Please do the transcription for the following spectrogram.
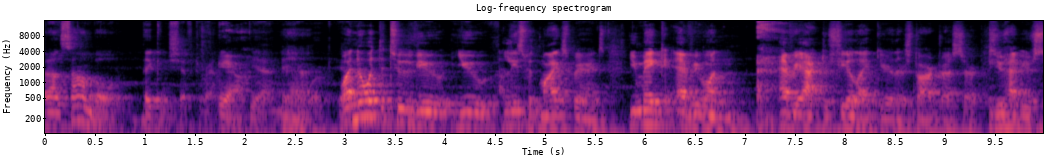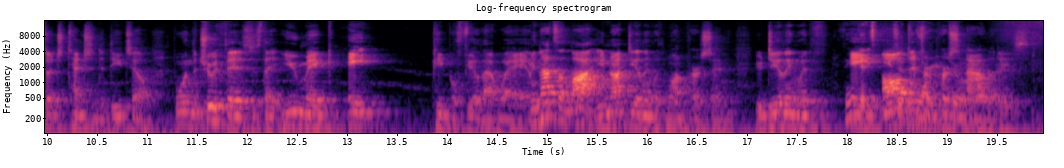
but ensemble, they can shift around. Yeah. Yeah, make Yeah. it work. Well, I know what the two of you, you at least with my experience, you make everyone, every actor feel like you're their star dresser. You have you're such attention to detail. But when the truth is, is that you make eight people feel that way. I mean, that's a lot. You're not dealing with one person. You're dealing with eight, all easier the more different you do it, really. personalities.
